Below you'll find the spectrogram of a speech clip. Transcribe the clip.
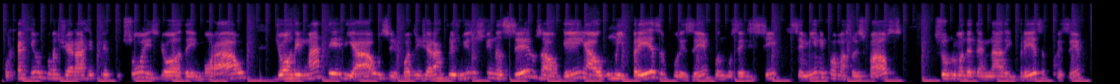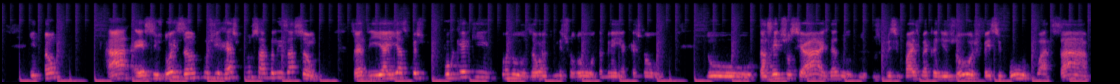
porque aquilo pode gerar repercussões de ordem moral, de ordem material, ou seja, pode gerar prejuízos financeiros a alguém, a alguma empresa, por exemplo, quando você dissemina informações falsas sobre uma determinada empresa, por exemplo. Então, há esses dois âmbitos de responsabilização, certo? E aí as pessoas, por que que quando o Zé mencionou também a questão do, das redes sociais, né, do, dos principais mecanismos hoje, Facebook, WhatsApp,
